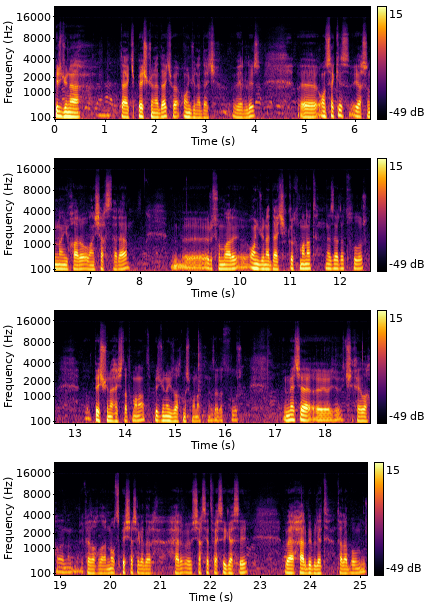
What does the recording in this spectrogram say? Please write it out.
Bir günə dək, 5 günə dək və 10 günə dək verilir. 18 yaşından yuxarı olan şəxslərə rüsumları 10 günə dək 40 manat nəzərdə tutulur. 5 günə 80 manat, 1 günə 160 manat nəzərdə tutulur. Ümumiyyətcə kişi xeylaqlarına 35 yaşa qədər hər şəxsiyyət vəsiqəsi və hərbi bilet tələb olunur.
